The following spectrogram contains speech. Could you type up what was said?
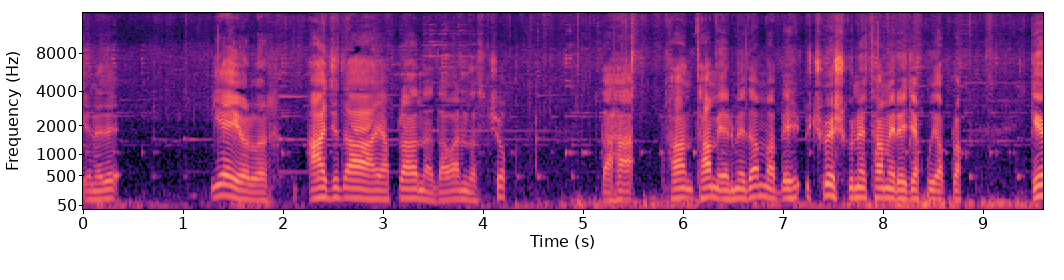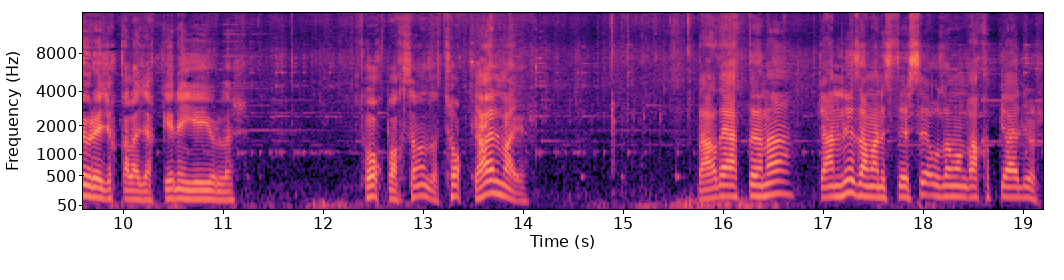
Gene de yiyorlar. Acı da yaprağın da davarın da çok. Daha tam, tam ermedi ama 3-5 güne tam erecek bu yaprak. Gevrecik kalacak. Gene yiyorlar. Tok baksanıza tok yayılmıyor. Dağda yattığına canı ne zaman isterse o zaman kalkıp yayılıyor.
